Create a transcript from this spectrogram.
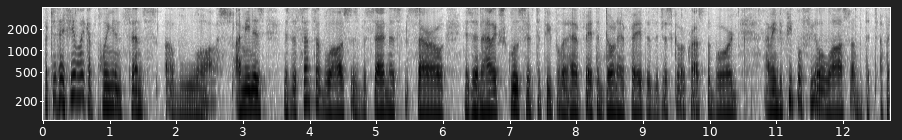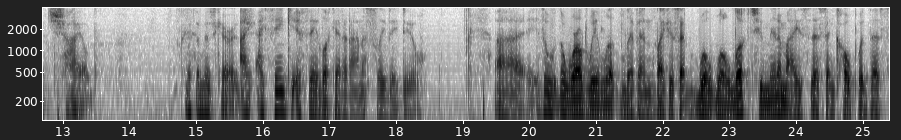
but do they feel like a poignant sense of loss? I mean, is is the sense of loss, is the sadness, the sorrow, is it not exclusive to people that have faith and don't have faith? Does it just go across the board? I mean, do people feel a loss of the of a child with a miscarriage? I, I think if they look at it honestly, they do. Uh, the the world we li- live in, like I said, will will look to minimize this and cope with this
